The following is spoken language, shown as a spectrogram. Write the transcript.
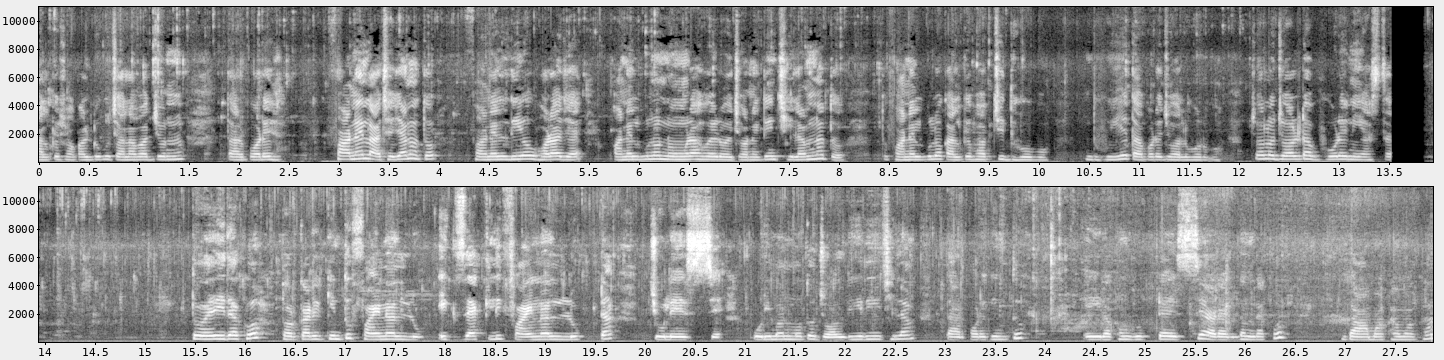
কালকে সকালটুকু চালাবার জন্য। তারপরে ফানেল আছে, জানো তো? ফানেল দিয়েও ভরা যায়। ফানেলগুলো নোংরা হয়ে রয়েছে। অনেকদিন ছিলাম না তো তো ফানেলগুলো কালকে ভাবছি ধোবো। ধুয়ে তারপরে জল ভরবো। চলো জলটা ভরে নিয়ে আসতে। তো এই দেখো, তরকারির কিন্তু ফাইনাল লুক এক্স্যাক্টলি ফাইনাল লুকটা চলে এসছে। পরিমাণ মতো জল দিয়ে দিয়েছিলাম, তারপরে কিন্তু এই রকম লুকটা এসছে। আর একদম দেখো, গা মাখা মাখা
